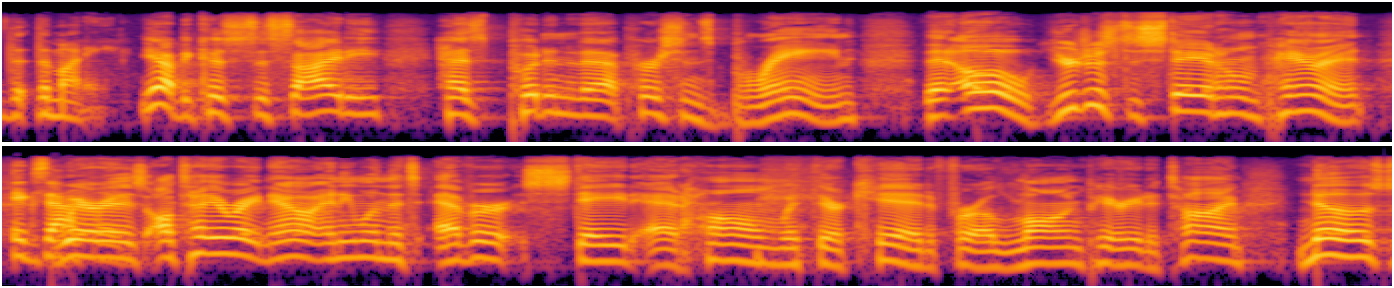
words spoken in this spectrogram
the, the money. Yeah, because society has put into that person's brain that, oh, you're just a stay at home parent. Exactly. Whereas I'll tell you right now, anyone that's ever stayed at home with their kid for a long period of time knows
